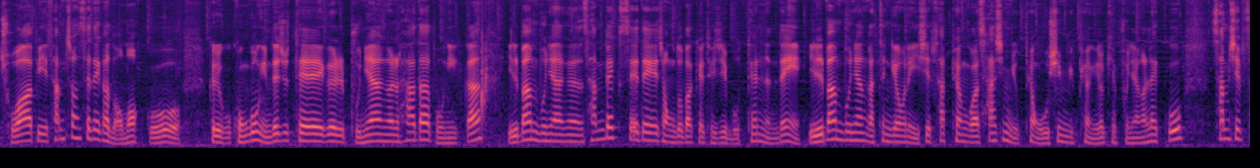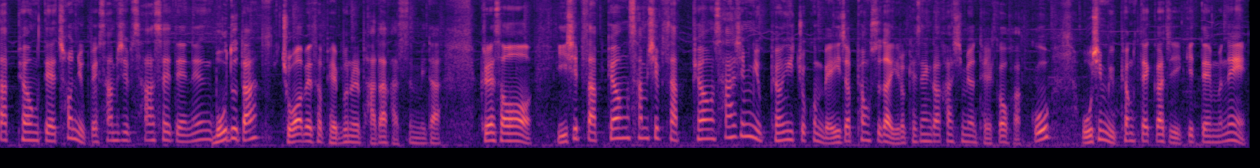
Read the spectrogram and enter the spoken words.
조합이 3,000세대가 넘었고 그리고 공공임대주택을 분양을 하다 보니까 일반 분양은 300세대 정도밖에 되지 못했는데 일반 분양 같은 경우는 24평과 46평, 56평 이렇게 분양을 했고 34평대 1,634세대는 모두 다 조합에서 배분을 받아갔습니다. 그래서 24평, 34평, 46평이 조금 메이저 평수다 이렇게 생각하시면 될 것 같고 56평대까지 있기 때문에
